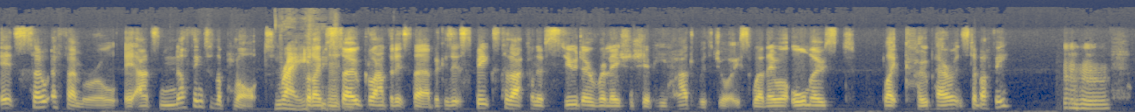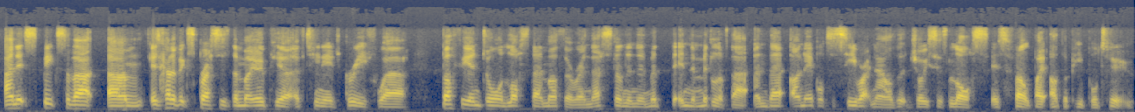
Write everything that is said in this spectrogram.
it's so ephemeral. It adds nothing to the plot. right. But I'm so glad that it's there because it speaks to that kind of pseudo relationship he had with Joyce, where they were almost like co-parents to Buffy. hmm and it speaks to that. Um, it kind of expresses the myopia of teenage grief, where Buffy and Dawn lost their mother, and they're still in the in the middle of that, and they're unable to see right now that Joyce's loss is felt by other people too.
